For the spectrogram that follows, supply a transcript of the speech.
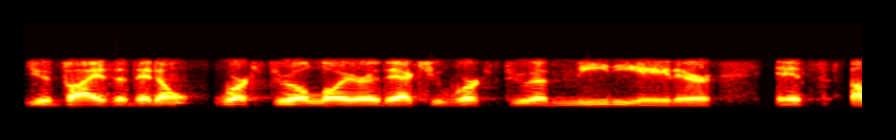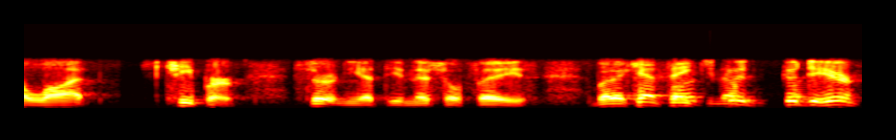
you advised that they don't work through a lawyer, they actually work through a mediator. It's a lot cheaper, certainly at the initial phase. But I can't thank you. Good, good to hear.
